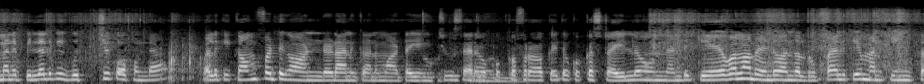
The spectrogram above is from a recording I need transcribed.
మన పిల్లలకి గుచ్చుకోకుండా వాళ్ళకి కంఫర్ట్గా ఉండడానికి అనమాట ఇవి చూసారా? ఒక్కొక్క ఫ్రాక్ అయితే ఒక్కొక్క స్టైల్లో ఉందండి. కేవలం రెండు వందల రూపాయలకే మనకి ఇంత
